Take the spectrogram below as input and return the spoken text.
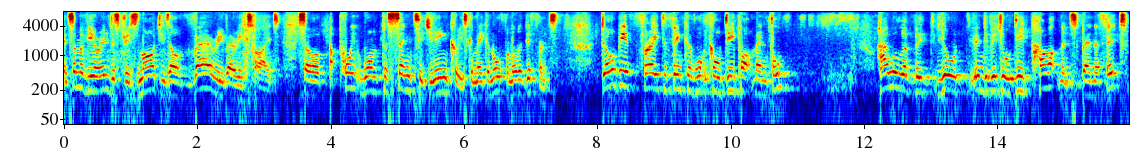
In some of your industries, margins are very very tight. So a 0.1 percentage in increase can make an awful lot of difference. Don't be afraid to think of what we call departmental. How will the, your individual departments benefit?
